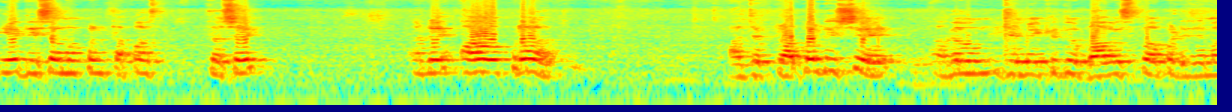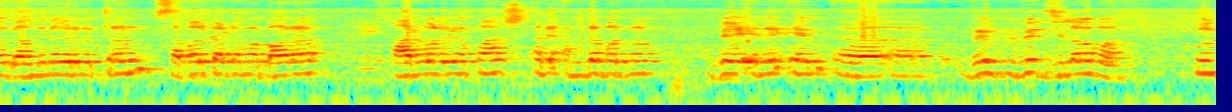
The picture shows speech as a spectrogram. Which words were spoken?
એ દિશામાં પણ તપાસ થશે. અને આ ઉપરાંત આ જે પ્રોપર્ટી છે, અગાઉ જે મેં કીધું, બાવીસ પ્રોપર્ટી જેમાં ગાંધીનગરમાં ત્રણ, સાબરકાંઠામાં બાર આરવલીમાં પાંચ અને અમદાવાદમાં બે અને એમ વિવિધ જિલ્લાઓમાં કુલ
